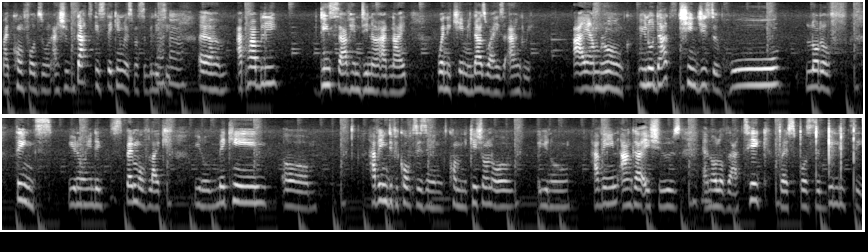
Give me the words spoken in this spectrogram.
my comfort zone. I should. That is taking responsibility. Um, I probably didn't serve him dinner at night when he came in. That's why he's angry. I am wrong. You know that changes a whole lot of things. You know, in the span of like, you know, making um, having difficulties in communication or you know having anger issues and all of that take responsibility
